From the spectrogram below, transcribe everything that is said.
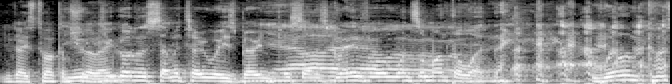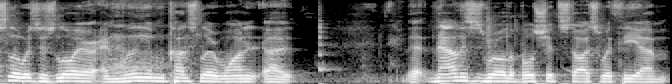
You guys talk, Do I'm you, sure, do right? you go to the cemetery where he's buried and piss on his grave yeah. once a month or what? William Kunstler was his lawyer, and William Kunstler wanted. Uh, th- now this is where all the bullshit starts with the. Um,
